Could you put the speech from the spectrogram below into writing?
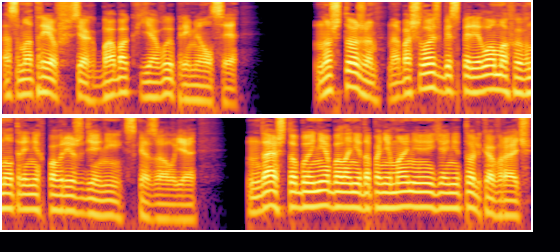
Осмотрев всех бабок, я выпрямился. «Ну что же, обошлось без переломов и внутренних повреждений», — сказал я. «Да, чтобы не было недопонимания, я не только врач.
